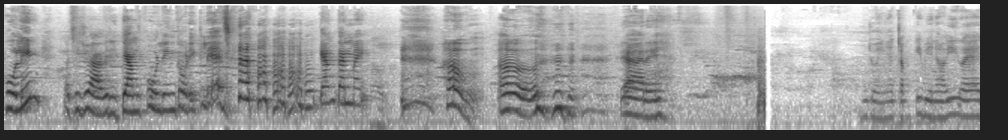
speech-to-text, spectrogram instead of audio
ખોલીને પછી જો આવી રીતે આમ કુલિંગ થોડીક લે છે. કેમ તન્મય? હવ હવ ત્યારે. જો અહીંયા ચક્કી બેન આવી ગયા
